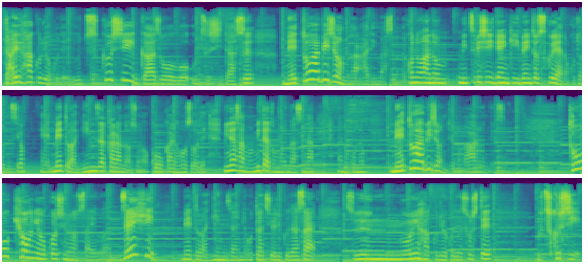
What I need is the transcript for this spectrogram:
大迫力で美しい画像を映し出すメトアビジョンがありますのでこのあの三菱電機イベントスクエアのことですよ、えメトア銀座からのその公開放送で皆さんも見たと思いますがあのこのメトアビジョンっていうのがあるんです。東京にお越しの際はぜひメトア銀座にお立ち寄りください。すんごい迫力でそして美しい、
